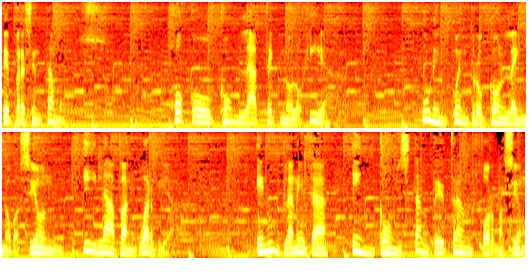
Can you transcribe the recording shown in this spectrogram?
Te presentamos Joco con la tecnología un encuentro con la innovación y la vanguardia. En un planeta en constante transformación.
